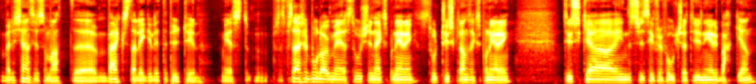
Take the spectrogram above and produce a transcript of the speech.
men det känns ju som att eh, verkstad ligger lite pyrt till, med st- särskilt bolag med stor Kina-exponering, stor Tysklands-exponering. Tyska industrisiffror fortsätter ju ner i backen.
